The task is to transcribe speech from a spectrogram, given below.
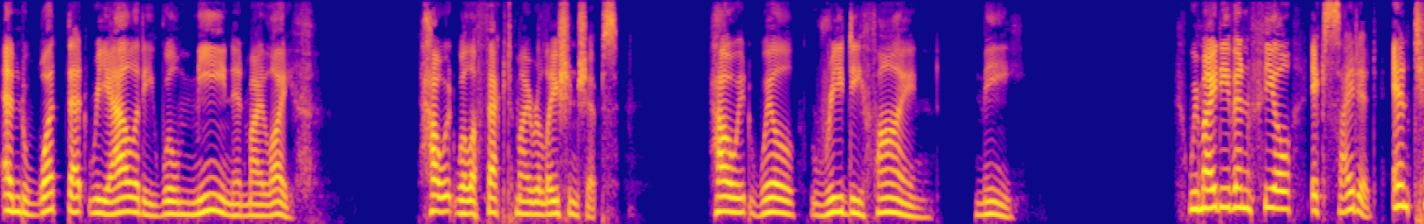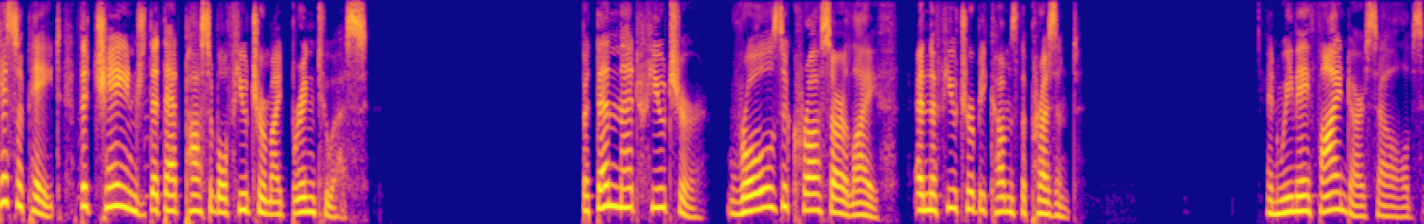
and what that reality will mean in my life, how it will affect my relationships, how it will redefine me. We might even feel excited, anticipate the change that that possible future might bring to us. But then that future rolls across our life, and the future becomes the present. And we may find ourselves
